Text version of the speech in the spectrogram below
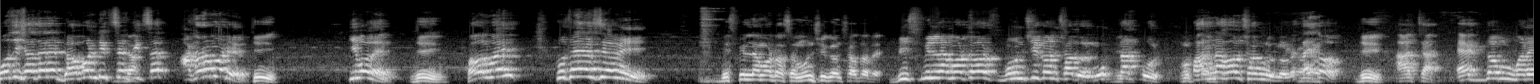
পঁচিশ হাজারের ডবল ডিক্সার ডিক্সার আঠারো মডেল জি। কি বলেন? জি। বাবুল ভাই কোথায় আছি আমি? বিসমিল্লা মোটর আছে মুন্সিগঞ্জ সদরে। বিসমিল্লা মোটর মুন্সিগঞ্জ সদর মুক্তারপুর। পান্না হল সংলগ্ন তাই তো? জি। আচ্ছা একদম মানে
